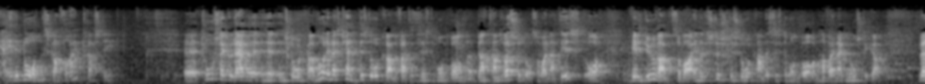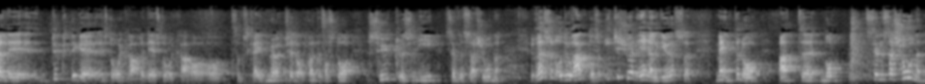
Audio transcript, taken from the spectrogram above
hva er det nåden skal forankres i. Eh, to sekulære historikere, Noen av de mest kjente historikerne faktisk de siste 100 årene, Bertrand Russell, som var en ateist, og Will Durant, som var en av de største historikerne de siste 100 årene. Han var en agnostiker veldig dyktige historikere, idéhistorikere, og, og, som skrev mye og prøvde å forstå syklusen i sivilisasjonen. Russell og Duranto, som ikke selv er religiøse, mente da at eh, når sivilisasjonen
